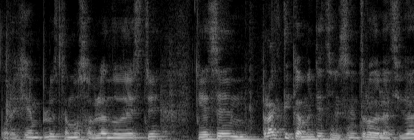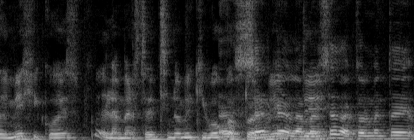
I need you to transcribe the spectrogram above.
por ejemplo, estamos hablando de este, es en prácticamente es el centro de la Ciudad de México, es en la Merced, si no me equivoco, Eh, cerca de la Merced actualmente,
